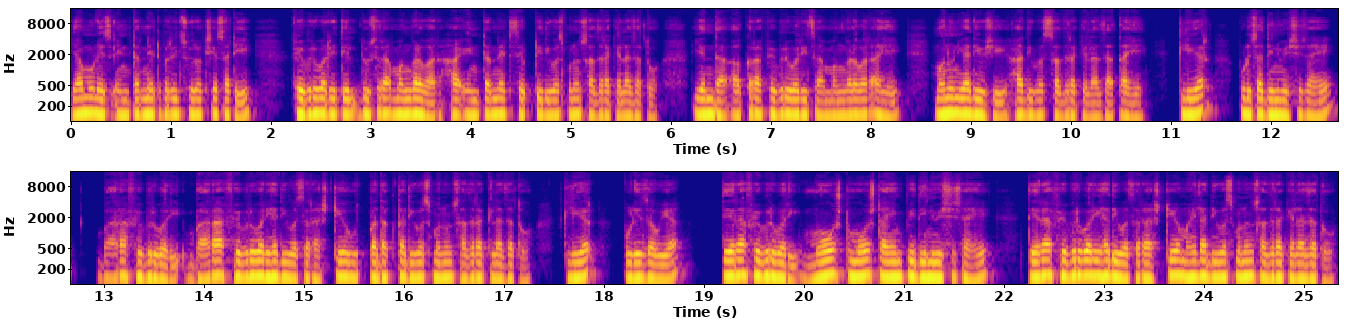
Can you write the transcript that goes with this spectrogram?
यामुळेच इंटरनेटवरील सुरक्षेसाठी फेब्रुवारीतील दुसरा मंगळवार हा इंटरनेट सेफ्टी दिवस म्हणून साजरा केला जातो. यंदा अकरा फेब्रुवारीचा मंगळवार आहे म्हणून या दिवशी हा दिवस साजरा केला जात आहे. क्लिअर? पुढचा दिन विशेष आहे. बारा फेब्रुवारी. बारा फेब्रुवारी हा दिवस राष्ट्रीय उत्पादकता दिवस म्हणून साजरा केला जातो. क्लिअर पुढे जाऊया. तेरा फेब्रुवारी. Most most I M P दिनविशेष आहे. तेरा फेब्रुवारी हा दिवस राष्ट्रीय महिला दिवस म्हणून साजरा केला जातो.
